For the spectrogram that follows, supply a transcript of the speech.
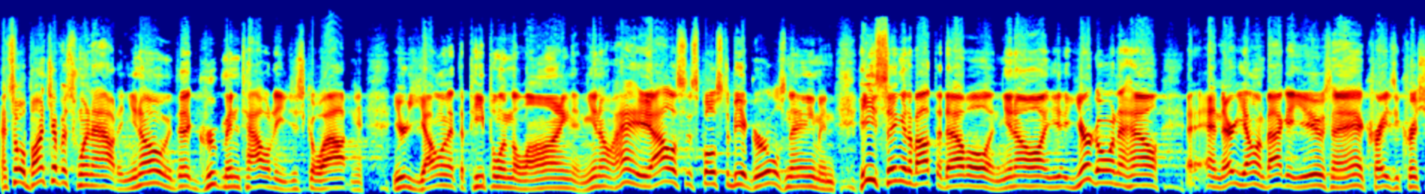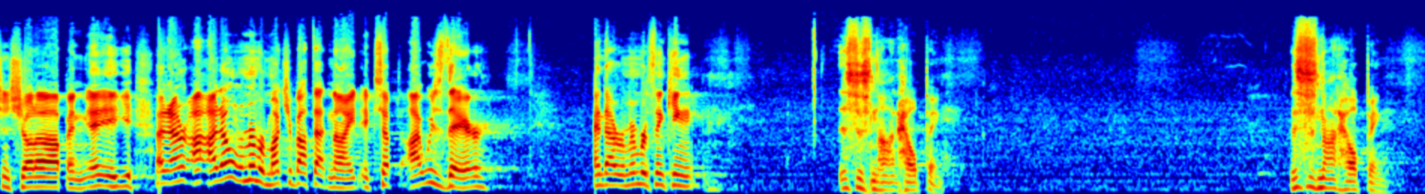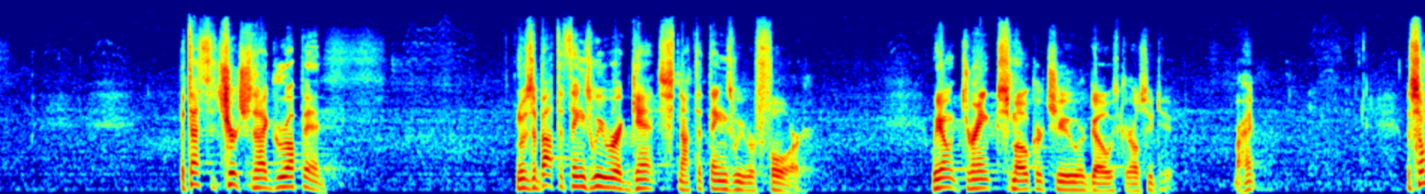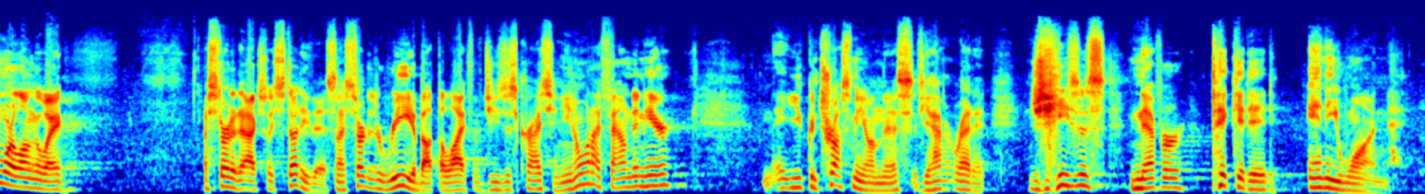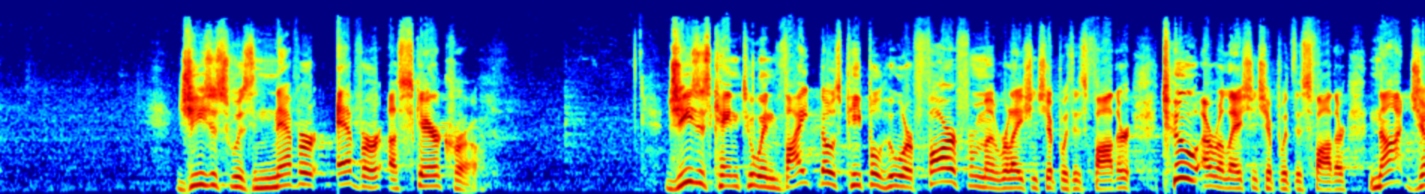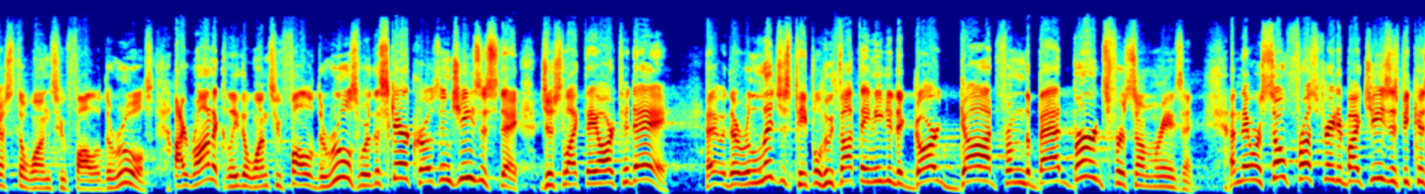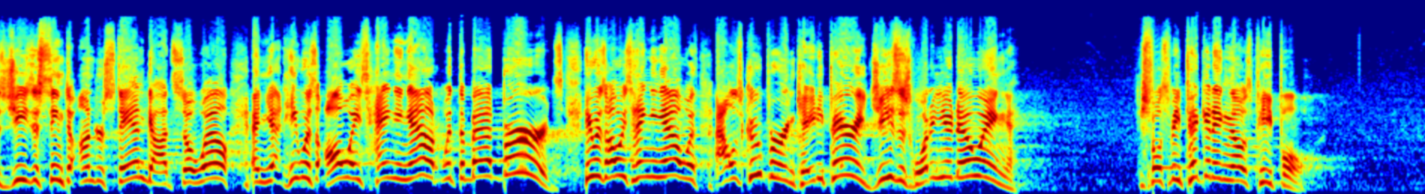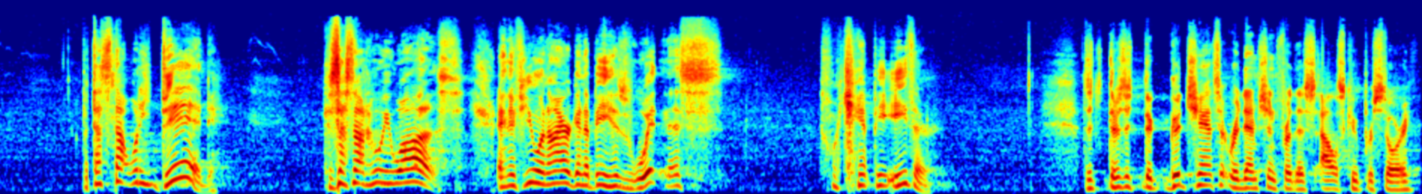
And so a bunch of us went out, and you know, the group mentality, you just go out and you're yelling at the people in the line, and you know, hey, Alice is supposed to be a girl's name, and he's singing about the devil, and you know, you're going to hell, and they're yelling back at you, saying, hey, crazy Christian, shut up. And, eh, eh, eh, and I don't remember much about that night, except I was there, and I remember thinking, this is not helping. This is not helping. But that's the church that I grew up in. It was about the things we were against, not the things we were for. We don't drink, smoke, or chew, or go with girls who do, right? But somewhere along the way, I started to actually study this, and I started to read about the life of Jesus Christ. And you know what I found in here? You can trust me on this if you haven't read it. Jesus never picketed anyone. Jesus was never, ever a scarecrow. Jesus came to invite those people who were far from a relationship with his Father to a relationship with his Father, not just the ones who followed the rules. Ironically, the ones who followed the rules were the scarecrows in Jesus' day, just like they are today. The religious people who thought they needed to guard God from the bad birds for some reason. And they were so frustrated by Jesus because Jesus seemed to understand God so well, and yet he was always hanging out with the bad birds. He was always hanging out with Alice Cooper and Katy Perry. Jesus, what are you doing? You're supposed to be picketing those people. But that's not what he did, because that's not who he was. And if you and I are going to be his witness, we can't be either. There's a good chance at redemption for this Alice Cooper story.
